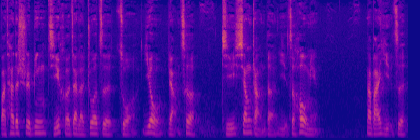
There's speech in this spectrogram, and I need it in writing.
把他的士兵集合在了桌子左右两侧及乡长的椅子后面。那把椅子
